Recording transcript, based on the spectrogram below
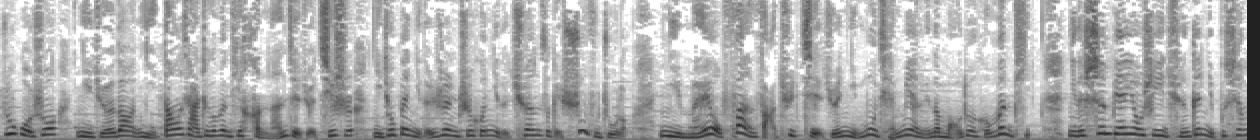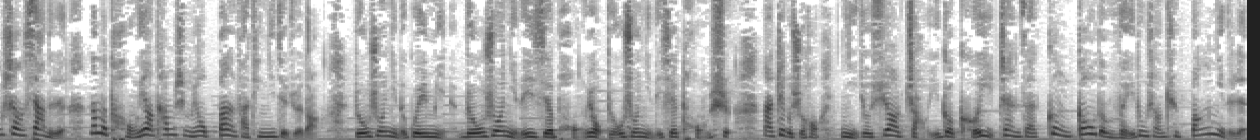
如果说你觉得你当下这个问题很难解决，其实你就被你的认知和你的圈子给束缚住了，你没有办法去解决你目前面临的矛盾和问题。你的身边又是一群跟你不相上下的人，那么同样他们是没有办法听你解决的。比如说你的闺蜜，比如说你的一些朋友，比如说你的一些同事，那这个时候你就需要找一个可以站在更高的维度上去帮你的人，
